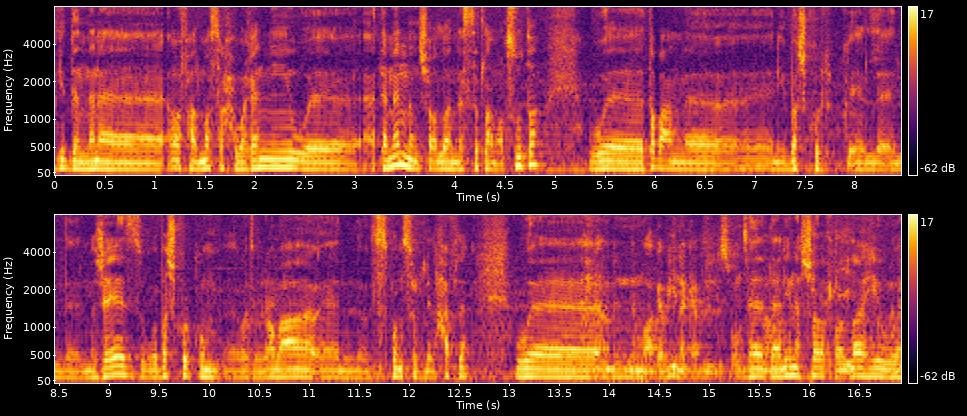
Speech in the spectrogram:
جدا إن أنا أقف على المسرح وأغني وأتمنى إن شاء الله الناس تطلع مبسوطة وطبعا آه، يعني بشكر ال- ال- المجاز وبشكركم آه، راديو الرابعة آه، ال sponsor للحفلة و إحنا من معجبينك قبل ال sponsor ده. ده لينا الشرف. والله و...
